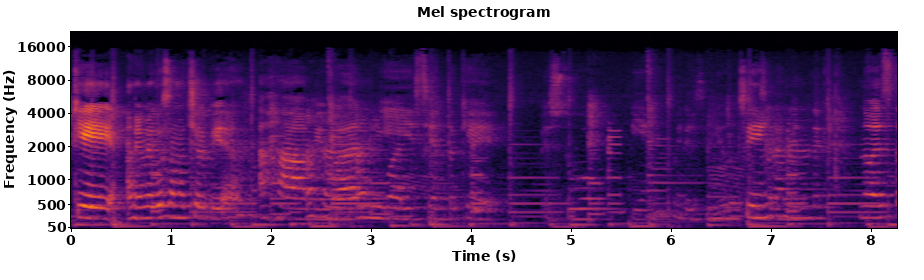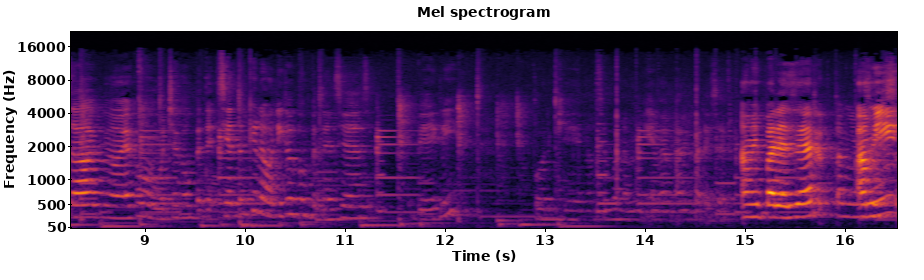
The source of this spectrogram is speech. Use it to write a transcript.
que a mí me gusta mucho el video. Ajá, a mí Ajá, igual. Y siento que estuvo bien merecido, Sí. sinceramente. No estaba, no había como mucha competencia. Siento que la única competencia es Bailey, porque no sé, bueno, a mí, a mi parecer. A mi parecer, También a mí,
